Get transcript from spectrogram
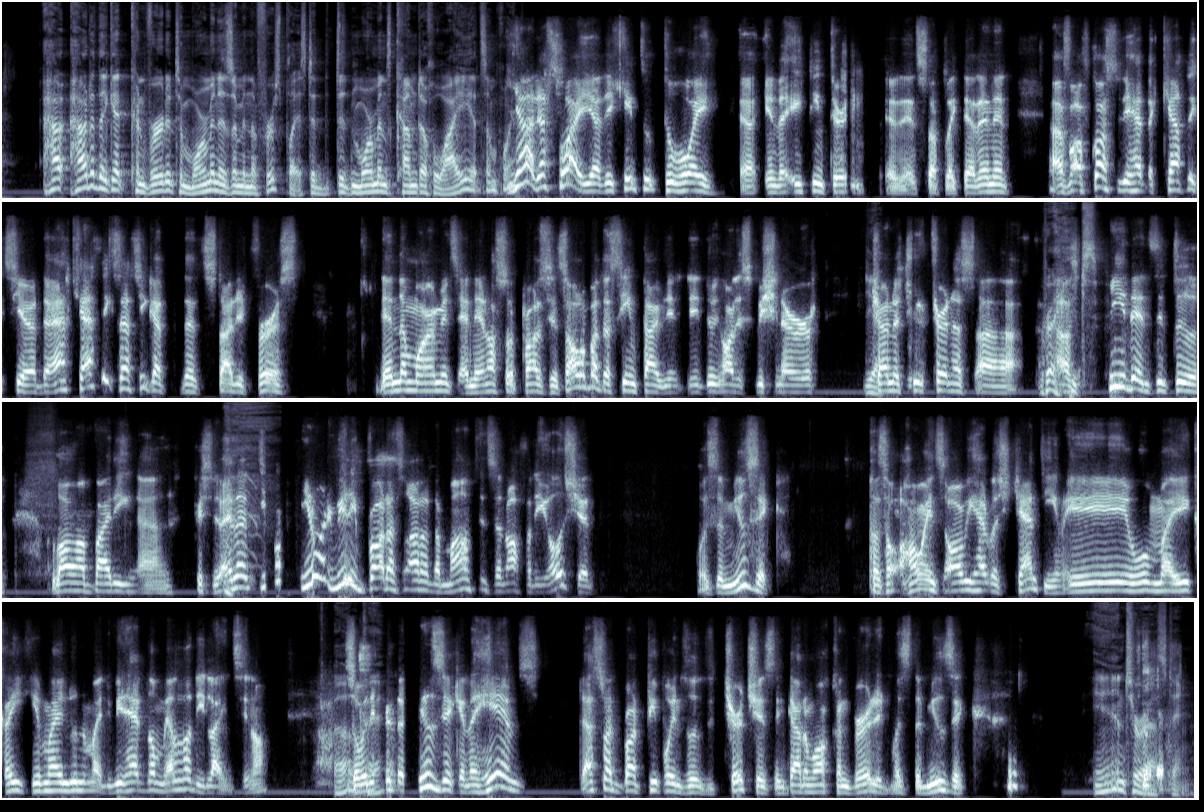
how, how did they get converted to Mormonism in the first place? Did did Mormons come to Hawaii at some point? Yeah, that's why. Yeah, they came to, to Hawaii uh, in the 1830s and, and, stuff like that. And then, of, of course, they had the Catholics here. The Catholics actually got that started first, then the Mormons, and then also the Protestants. All about the same time. They, are doing all this missionary work, yeah. trying to turn us, uh, right. us heathens into law-abiding uh, Christians. And then, you know, you know what really brought us out of the mountains and off of the ocean was the music. Because Hawaiians, all we had was chanting. Eh, oh we had no melody lines, you know. Okay. So when they heard the music and the hymns, that's what brought people into the churches and got them all converted was the music. Interesting.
